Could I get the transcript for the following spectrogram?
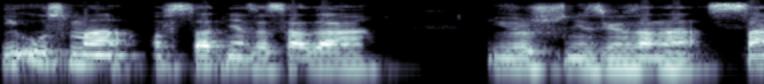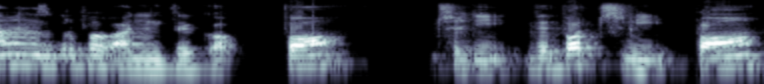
I ósma, ostatnia zasada, już nie związana z samym zgrupowaniem, tylko po, czyli wypocznij po.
